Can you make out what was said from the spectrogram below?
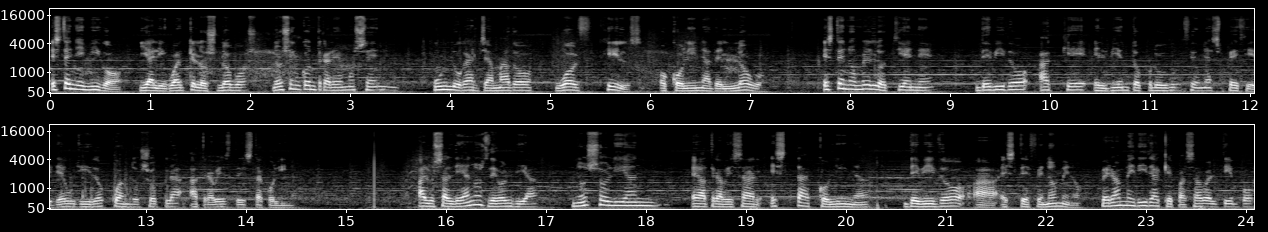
Este enemigo, y al igual que los lobos, los encontraremos en un lugar llamado Wolf Hills o Colina del Lobo. Este nombre lo tiene debido a que el viento produce una especie de aullido cuando sopla a través de esta colina. A los aldeanos de Olbia no solían atravesar esta colina debido a este fenómeno, pero a medida que pasaba el tiempo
